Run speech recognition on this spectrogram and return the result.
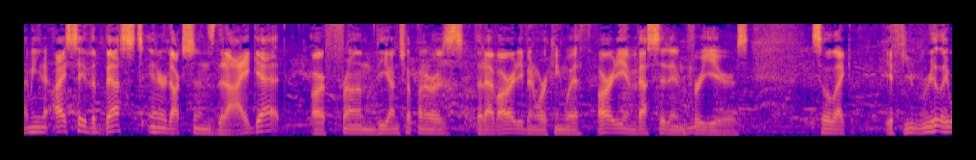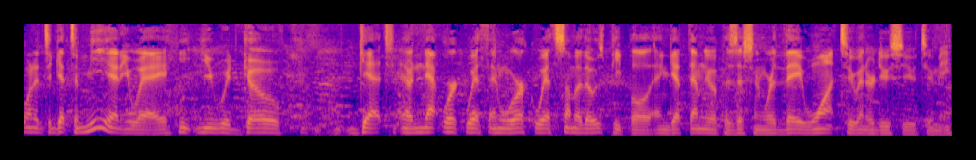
I mean, I say the best introductions that I get are from the entrepreneurs that I've already been working with, already invested in mm-hmm. for years. So, like, if you really wanted to get to me anyway, you would go get a network with and work with some of those people and get them to a position where they want to introduce you to me.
